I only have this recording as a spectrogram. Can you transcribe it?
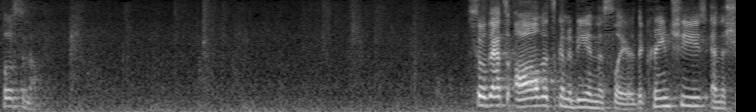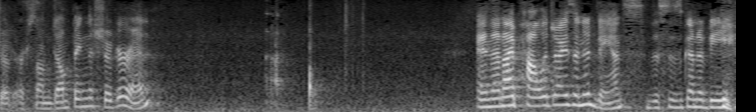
close enough. So that's all that's going to be in this layer, the cream cheese and the sugar. So I'm dumping the sugar in. And then I apologize in advance. This is going to be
